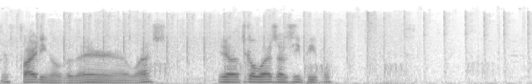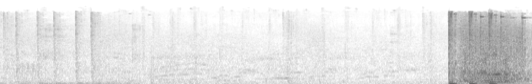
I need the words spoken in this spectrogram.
They're fighting over there, uh, west. Yeah, let's go west. I see people. I hit him.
